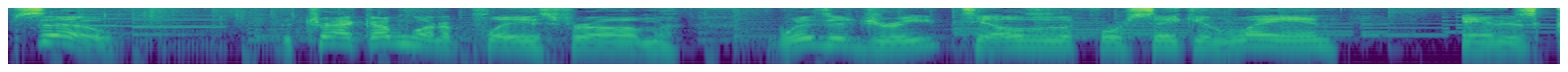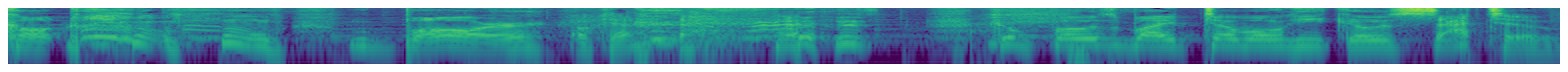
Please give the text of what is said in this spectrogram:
So, the track I'm going to play is from Wizardry Tales of the Forsaken Land, and it's called Bar, Okay. composed by Tomohiko Sato.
